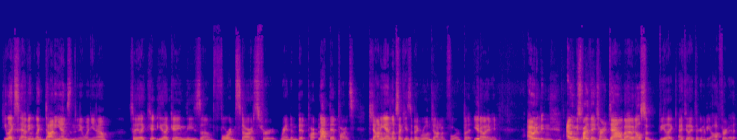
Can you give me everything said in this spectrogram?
he likes having like Donnie Yen's in the new one, you know. So he like he like getting these um, foreign stars for random bit part, not bit parts. Donnie Yen looks like he has a big role in John Wick Four, but you know what I mean. I wouldn't be I wouldn't be surprised if they turn it down, but I would also be like I feel like they're going to be offered it.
